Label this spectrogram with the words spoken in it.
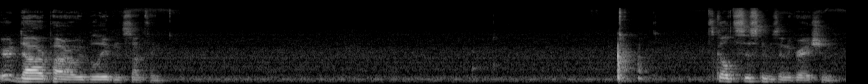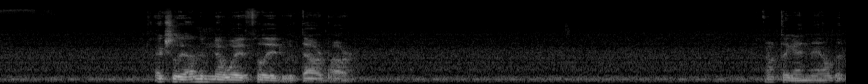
Here at Dour Power, we believe in something. It's called systems integration. Actually, I'm in no way affiliated with Dour Power. I don't think I nailed it.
